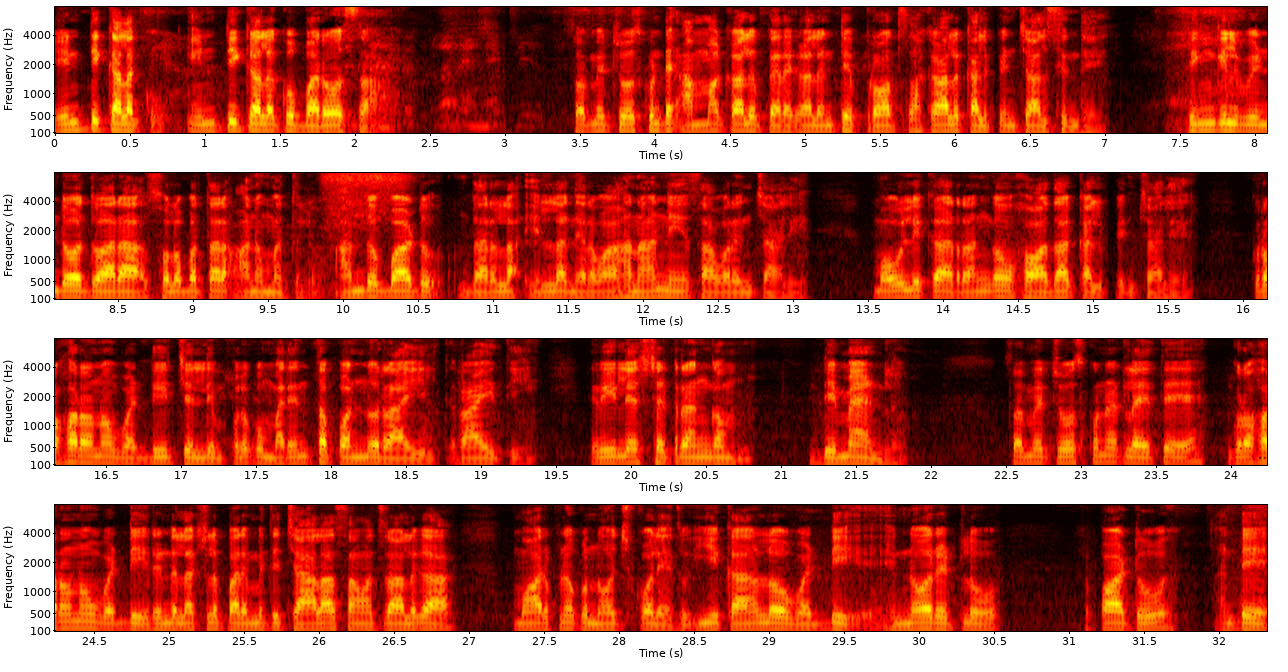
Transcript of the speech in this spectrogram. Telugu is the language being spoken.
ఇంటి కలకు ఇంటి కలకు భరోసా. సో మీరు చూసుకుంటే అమ్మకాలు పెరగాలంటే ప్రోత్సాహకాలు కల్పించాల్సిందే. సింగిల్ విండో ద్వారా సులభతర అనుమతులు అందుబాటు ధరల ఇళ్ళ నిర్వహణాన్ని సవరించాలి. మౌలిక రంగం హోదా కల్పించాలి. గృహ రుణం వడ్డీ చెల్లింపులకు మరింత పన్ను రాయి రాయితీ. రియల్ ఎస్టేట్ రంగం డిమాండ్లు. సో మీరు చూసుకున్నట్లయితే గృహ రుణం వడ్డీ రెండు లక్షల పరిమితి చాలా సంవత్సరాలుగా మార్పునకు నోచుకోలేదు. ఈ కాలంలో వడ్డీ ఎన్నో రెట్లు పాటు అంటే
